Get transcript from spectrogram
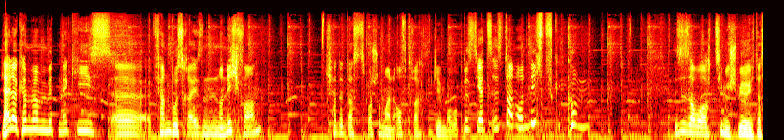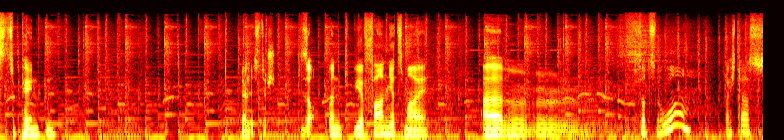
Leider können wir mit Mackies äh, Fernbusreisen noch nicht fahren. Ich hatte das zwar schon mal in Auftrag gegeben, aber bis jetzt ist da noch nichts gekommen. Es ist aber auch ziemlich schwierig, das zu painten. Realistisch. So, und wir fahren jetzt mal äh, 14 Uhr? Reicht das?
